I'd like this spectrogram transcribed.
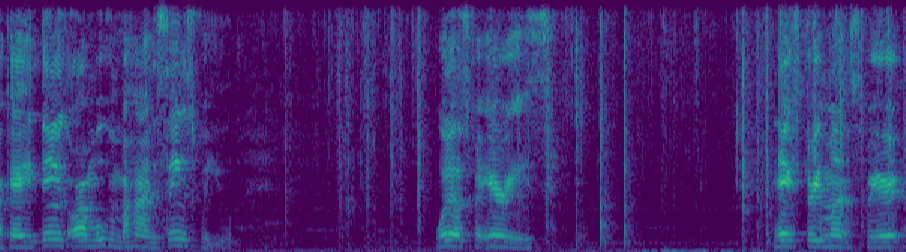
Okay. Things are moving behind the scenes for you. What else for Aries? Next three months, Spirit.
